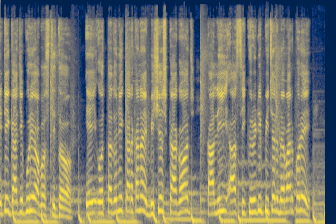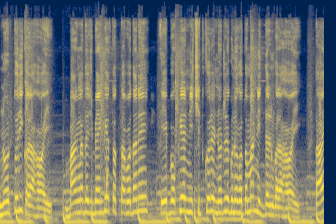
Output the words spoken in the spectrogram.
এটি গাজীপুরে অবস্থিত। এই অত্যাধুনিক কারখানায় বিশেষ কাগজ, কালি আর সিকিউরিটি পিচার ব্যবহার করে নোট তৈরি করা হয়। বাংলাদেশ ব্যাংকের তত্ত্বাবধানে এই প্রক্রিয়া নিশ্চিত করে নোটের গুণগত মান নির্ধারণ করা হয়। তাই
